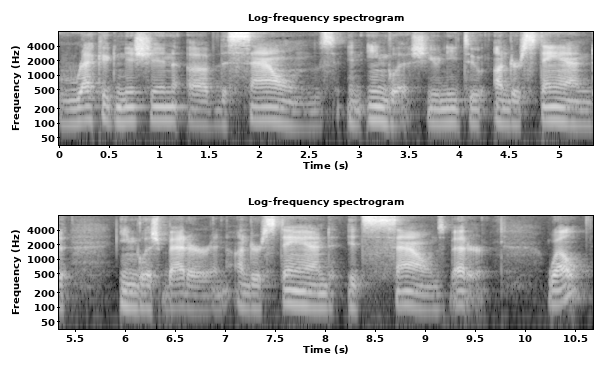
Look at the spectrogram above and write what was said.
recognition of the sounds in English. You need to understand English better and understand its sounds better. Well,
